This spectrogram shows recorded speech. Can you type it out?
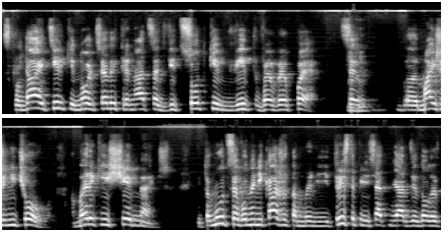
складає тільки 0,13% від ВВП. Це е, майже нічого. Америки ще менше. І тому це вони не кажуть, там мені 350 мільярдів доларів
